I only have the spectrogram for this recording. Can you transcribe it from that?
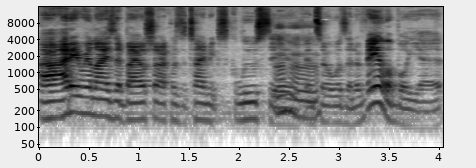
Uh, I didn't realize that Bioshock was a time exclusive, Mhm. and so it wasn't available yet.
